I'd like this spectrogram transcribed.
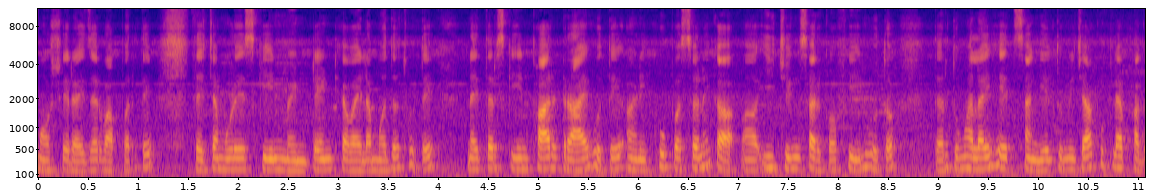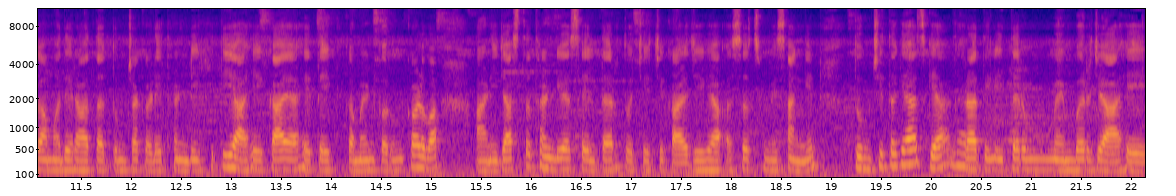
मॉइश्चरायझर वापरते. त्याच्यामुळे स्किन मेंटेन ठेवायला मदत होते. नाहीतर स्किन फार ड्राय होते आणि खूप असं नाही का इचिंगसारखं फील होतं. तर तुम्हालाही हेच सांगेल तुम्ही ज्या कुठल्या भागामध्ये राहतात तुमच्याकडे थंडी किती आहे काय आहे ते कमेंट करून कळवा. आणि जास्त थंडी असेल तर त्वचेची काळजी घ्या असंच मी सांगेन. तुमची तर घ्याच घ्या. घरातील इतर मेंबर जे आहे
